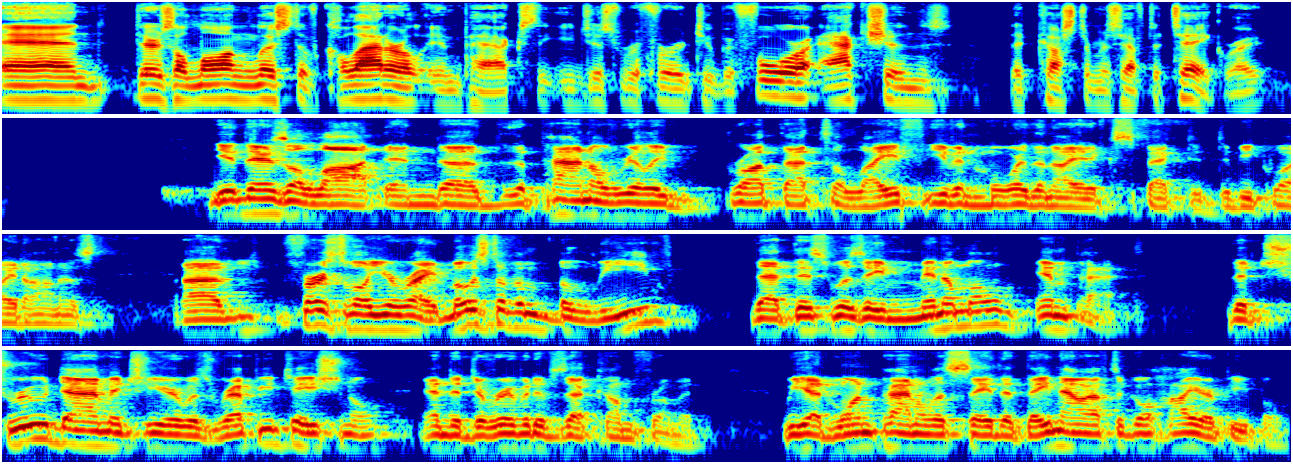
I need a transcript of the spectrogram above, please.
And there's a long list of collateral impacts that you just referred to before, actions that customers have to take, right? Yeah, there's a lot, and uh, the panel really brought that to life even more than I expected, to be quite honest. Uh, first of all, you're right. Most of them believe that this was a minimal impact. The true damage here was reputational and the derivatives that come from it. We had one panelist say that they now have to go hire people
